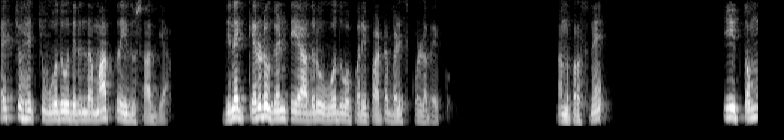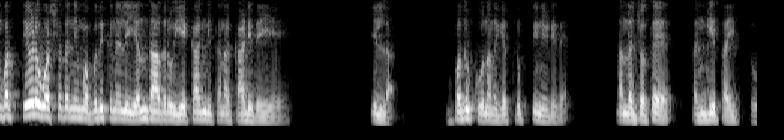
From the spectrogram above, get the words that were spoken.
ಹೆಚ್ಚು ಹೆಚ್ಚು ಓದುವುದರಿಂದ ಮಾತ್ರ ಇದು ಸಾಧ್ಯ. ದಿನಕ್ಕೆರಡು ಗಂಟೆಯಾದರೂ ಓದುವ ಪರಿಪಾಠ ಬೆಳೆಸಿಕೊಳ್ಳಬೇಕು. ನನ್ನ ಪ್ರಶ್ನೆ, ಈ ತೊಂಬತ್ತೇಳು ವರ್ಷದ ನಿಮ್ಮ ಬದುಕಿನಲ್ಲಿ ಎಂದಾದರೂ ಏಕಾಂಗಿತನ ಕಾಡಿದೆಯೇ? ಇಲ್ಲ. ಬದುಕು ನನಗೆ ತೃಪ್ತಿ ನೀಡಿದೆ. ನನ್ನ ಜೊತೆ ಸಂಗೀತ ಇತ್ತು,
